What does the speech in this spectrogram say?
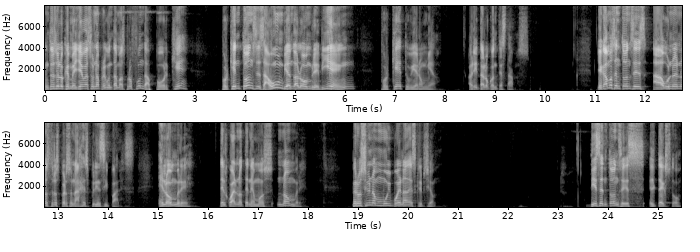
Entonces lo que me lleva es una pregunta más profunda. ¿Por qué? ¿Por qué entonces, aún viendo al hombre bien, por qué tuvieron miedo? Ahorita lo contestamos. Llegamos entonces a uno de nuestros personajes principales, el hombre del cual no tenemos nombre, pero sí una muy buena descripción. Dice entonces el texto,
